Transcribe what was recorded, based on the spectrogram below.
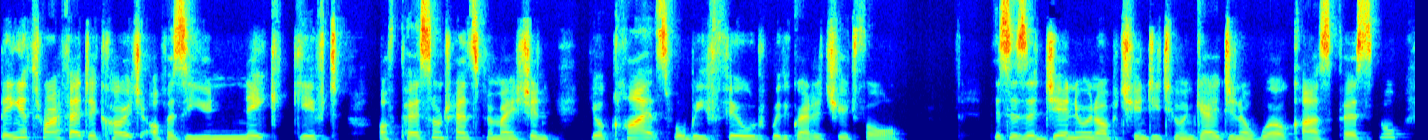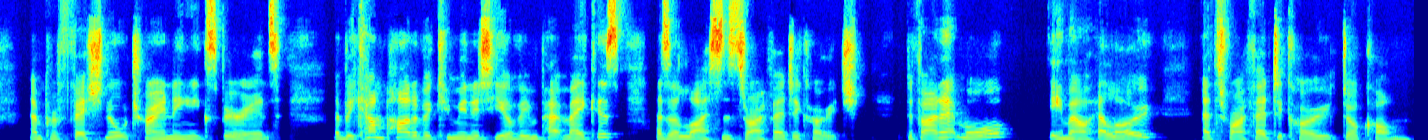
Being a Thrive Factor coach offers a unique gift of personal transformation your clients will be filled with gratitude for. This is a genuine opportunity to engage in a world class personal and professional training experience and become part of a community of impact makers as a licensed Thrive coach. To find out more, email hello at thrivefactorco.com.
